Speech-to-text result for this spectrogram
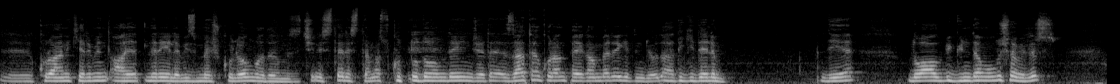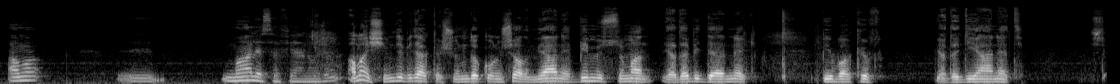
e, Kur'an-ı Kerim'in ayetleriyle biz meşgul olmadığımız için ister istemez kutlu doğum deyince de zaten Kur'an peygambere gidin diyordu hadi gidelim diye doğal bir gündem oluşabilir. Ama e, maalesef yani hocam Ama şimdi bir dakika şunu da konuşalım. Yani bir Müslüman ya da bir dernek, bir vakıf ya da diyanet işte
